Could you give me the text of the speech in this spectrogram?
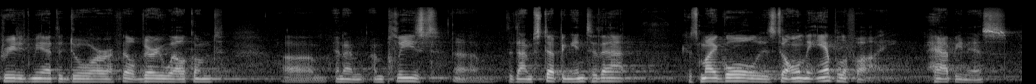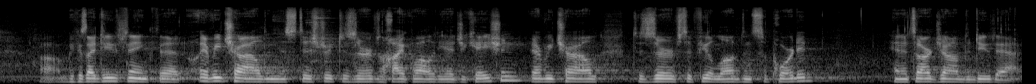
greeted me at the door, felt very welcomed. Um, and I'm, I'm pleased um, that I'm stepping into that because my goal is to only amplify happiness uh, because I do think that every child in this district deserves a high quality education. Every child deserves to feel loved and supported, and it's our job to do that.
